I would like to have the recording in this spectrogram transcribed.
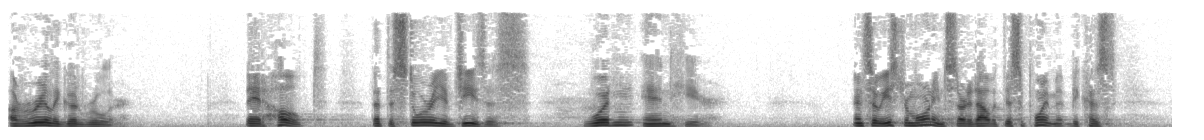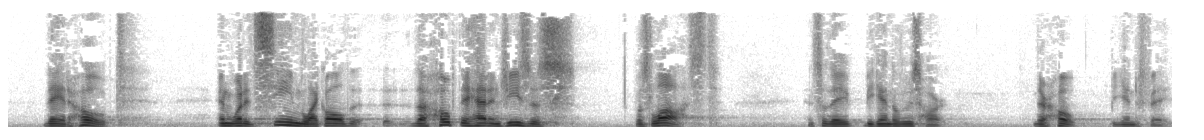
a really good ruler. They had hoped that the story of Jesus wouldn't end here. And so Easter morning started out with disappointment because they had hoped and what had seemed like all the, the hope they had in Jesus was lost. And so they began to lose heart. Their hope began to fade.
